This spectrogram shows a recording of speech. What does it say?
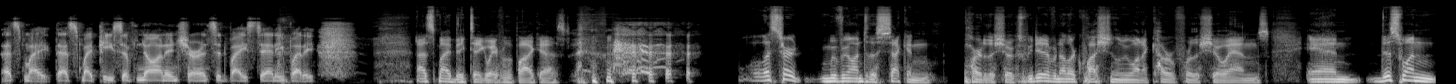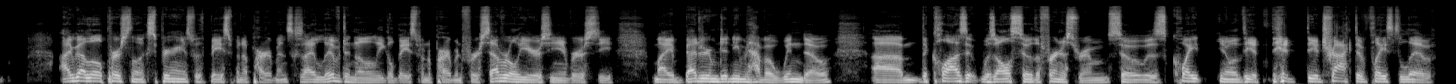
That's my that's my piece of non-insurance advice to anybody. That's my big takeaway from the podcast. let's start moving on to the second part of the show because we did have another question that we want to cover before the show ends. And this one, I've got a little personal experience with basement apartments because I lived in an illegal basement apartment for several years in university. My bedroom didn't even have a window. Um, the closet was also the furnace room, so it was quite you know the the, the attractive place to live.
